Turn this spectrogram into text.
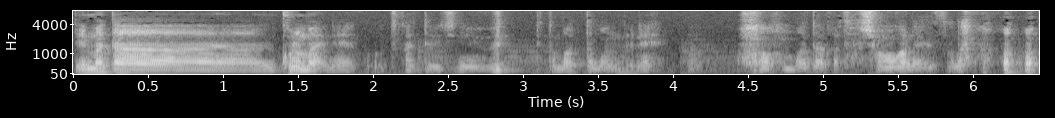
でまたこの前ね使ってるうちにうって止まったもんでね、うん、またかと。しょうがないやつだな。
